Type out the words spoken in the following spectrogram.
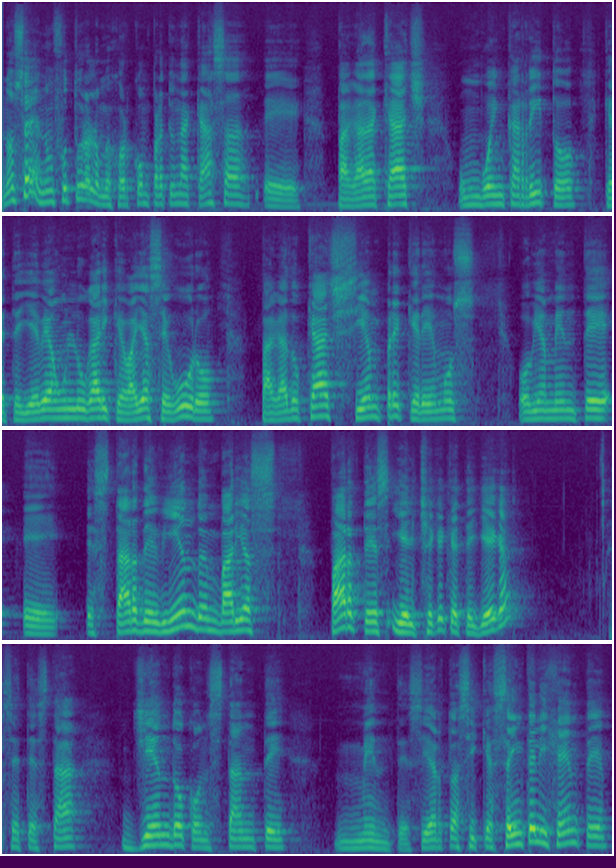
no sé, en un futuro a lo mejor cómprate una casa eh, pagada cash, un buen carrito que te lleve a un lugar y que vaya seguro, pagado cash, siempre queremos obviamente eh, estar debiendo en varias partes y el cheque que te llega se te está yendo constantemente, ¿cierto? Así que sé inteligente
